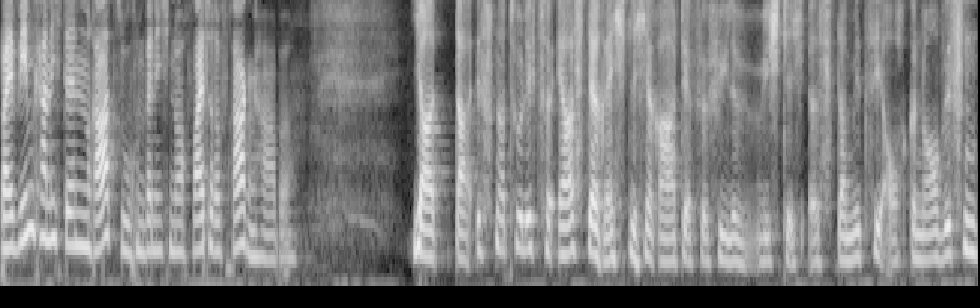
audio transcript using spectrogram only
Bei wem kann ich denn Rat suchen, wenn ich noch weitere Fragen habe? Ja, da ist natürlich zuerst der rechtliche Rat, der für viele wichtig ist, damit sie auch genau wissen,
